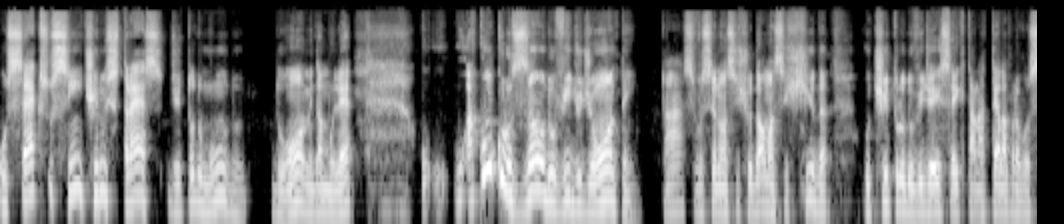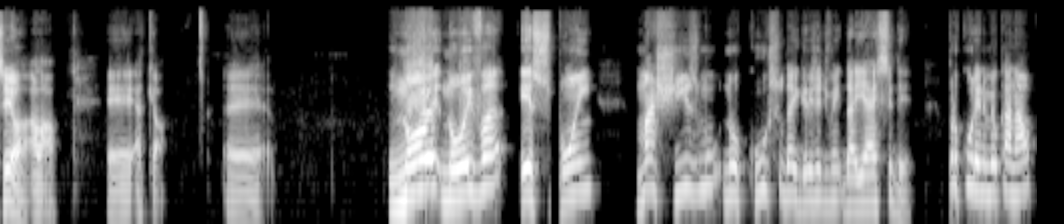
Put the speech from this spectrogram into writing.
o sexo sim tira o estresse de todo mundo, do homem, da mulher. A conclusão do vídeo de ontem, tá? se você não assistiu, dá uma assistida. O título do vídeo é esse aí que tá na tela para você, ó. Lá. Ó. É, aqui, ó. É, noiva expõe machismo no curso da igreja da IASD procurem no meu canal.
